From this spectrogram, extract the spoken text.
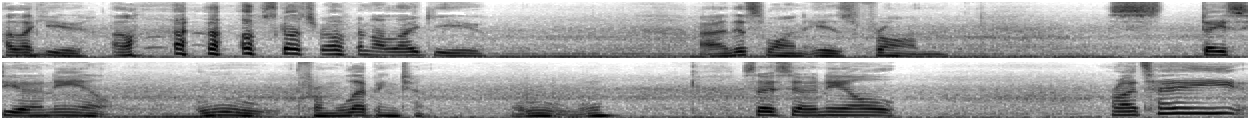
I like you. hopscotch robin. I like you. Uh, this one is from Stacey O'Neill Ooh. from Leppington. Ooh. Stacey O'Neill writes, "Hey,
